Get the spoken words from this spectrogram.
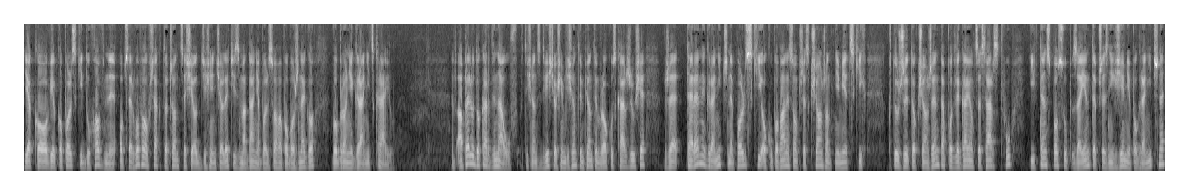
Jako wielkopolski duchowny obserwował wszak toczące się od dziesięcioleci zmagania Bolesława Pobożnego w obronie granic kraju. W apelu do kardynałów w 1285 roku skarżył się, że tereny graniczne Polski okupowane są przez książąt niemieckich, którzy to książęta podlegają cesarstwu i w ten sposób zajęte przez nich ziemie pograniczne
